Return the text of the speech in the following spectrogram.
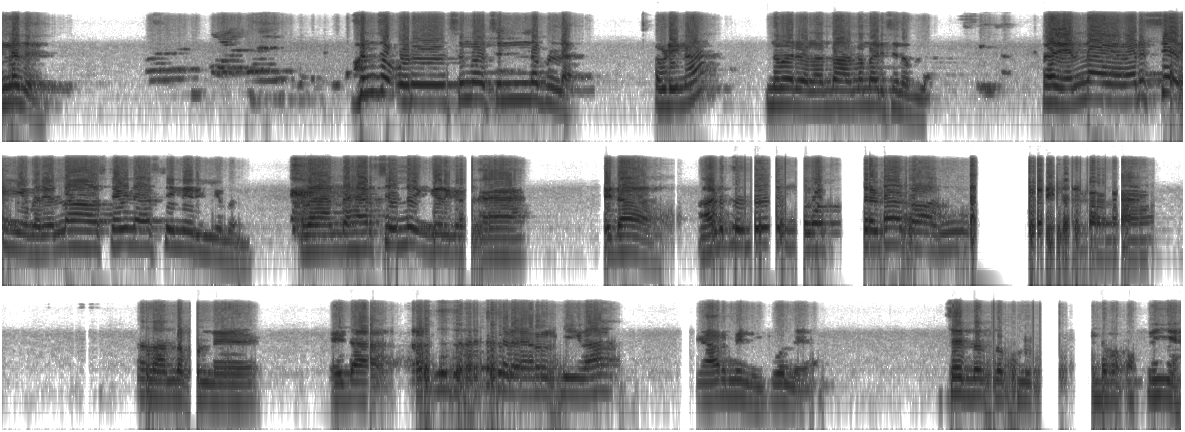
என்னது? கொஞ்சம் ஒரு சின்ன சின்ன பிள்ளை. அப்படின்னா இந்த மாதிரி விளாண்டா அந்த மாதிரி சின்ன பிள்ளை. எல்லா வரிசையா இருக்கீங்க பாரு. எல்லா ஸ்டைல் ஹேர் ஸ்டைலும் இருக்கீங்க பாரு. அந்த ஹேர் ஸ்டைல்ல இங்க இருக்காங்க. ரைட்டா? அடுத்தது இந்த அந்த இருக்காங்க. அந்த பொண்ணு. ரைட்டா? அடுத்தது ரெட்ட யாரும் இருக்கீங்களா? யாருமே நீ போல சரி இந்த பொண்ணு. இந்த பக்கம் ஃப்ரீயா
